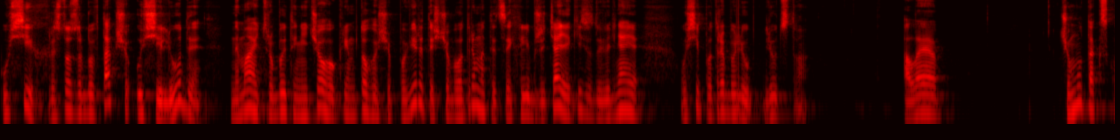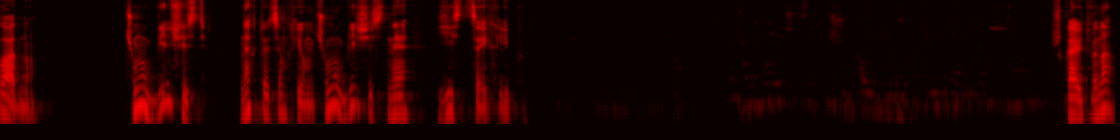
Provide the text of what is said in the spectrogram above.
Усіх Христос зробив так, що усі люди не мають робити нічого, крім того, щоб повірити, щоб отримати цей хліб життя, який задовільняє усі потреби людства. Але чому так складно? Чому більшість нехтує цим хлібом? Чому більшість не їсть цей хліб? Шукають вина?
